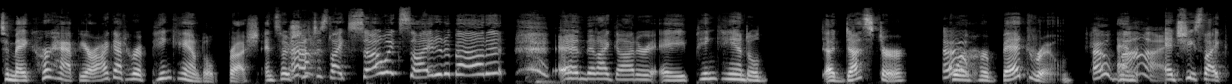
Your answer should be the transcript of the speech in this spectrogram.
to make her happier, I got her a pink handled brush. And so she's ah. just like so excited about it. And then I got her a pink handled a duster oh. for her bedroom. Oh my. And, and she's like,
